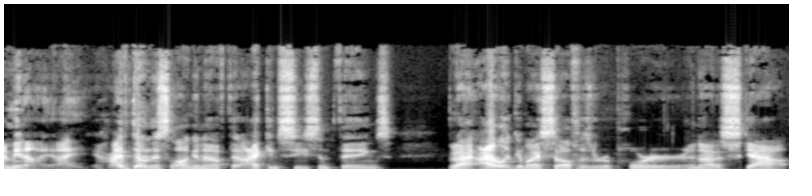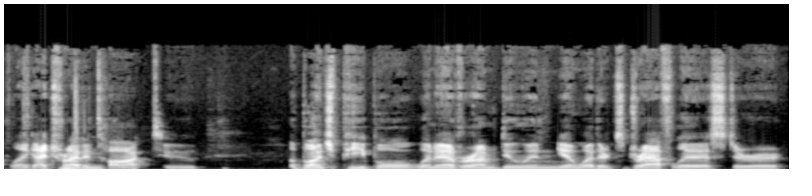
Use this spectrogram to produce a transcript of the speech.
I mean, I, I I've done this long enough that I can see some things, but I, I look at myself as a reporter and not a scout. Like I try Mhm. to talk to a bunch of people whenever I'm doing, you know, whether it's a draft list or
